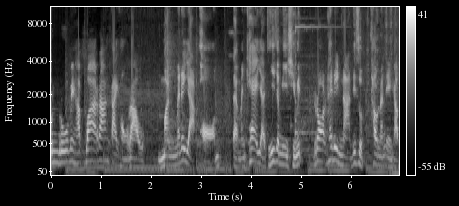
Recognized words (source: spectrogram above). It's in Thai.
คุณรู้ไหมครับว่าร่างกายของเรา มันไม่ได้อยากผอม แต่มันแค่อยากที่จะมีชีวิตรอดให้ได้นานที่สุดเท่านั้นเองครับ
